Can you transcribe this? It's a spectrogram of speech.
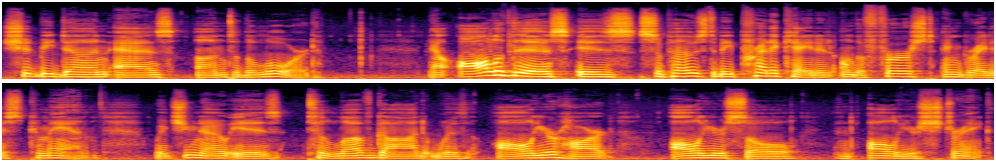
should be done as unto the Lord. Now, all of this is supposed to be predicated on the first and greatest command, which you know is to love God with all your heart, all your soul, and all your strength.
